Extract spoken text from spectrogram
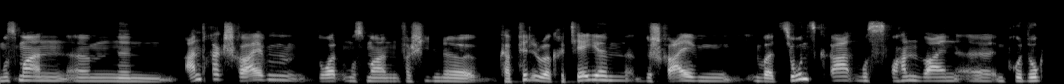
muss man ähm, einen Antrag schreiben. Dort muss man verschiedene Kapitel oder Kriterien beschreiben. Innovationsgrad muss vorhanden sein äh, im Produkt.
